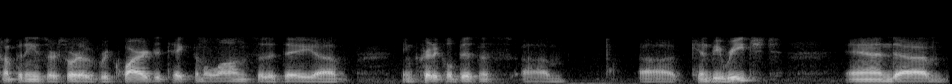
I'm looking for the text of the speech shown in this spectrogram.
companies, are sort of required to take them along so that they, uh, in critical business, um, uh, can be reached and um,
